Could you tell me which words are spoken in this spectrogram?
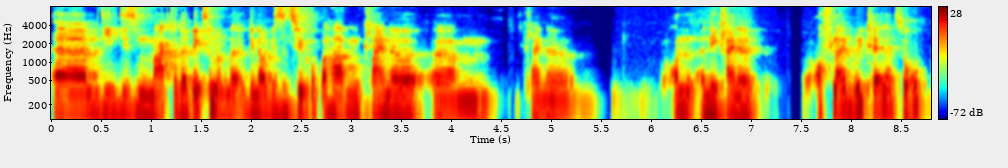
ähm, die in diesem Markt unterwegs sind und genau diese Zielgruppe haben kleine, ähm, kleine, on, nee, kleine Offline-Retailer, so.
